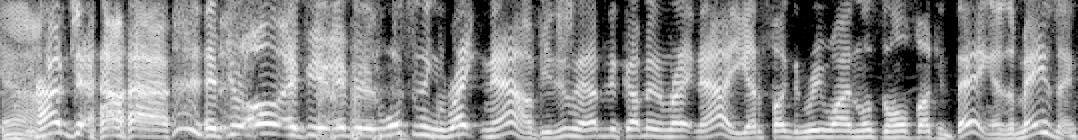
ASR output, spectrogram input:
Yeah. How'd you, how, how- if you're all, if you're if you're listening right now, if you just happen to come in right now, you got to fucking rewind and listen to the whole fucking thing. It's amazing.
